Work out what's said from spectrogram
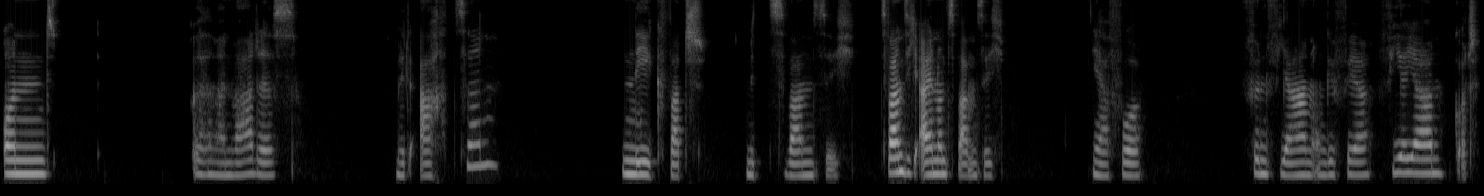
Und äh, wann war das? Mit 18? Nee, Quatsch. Mit 20. 2021. Ja, vor fünf Jahren ungefähr. Vier Jahren. Gott.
